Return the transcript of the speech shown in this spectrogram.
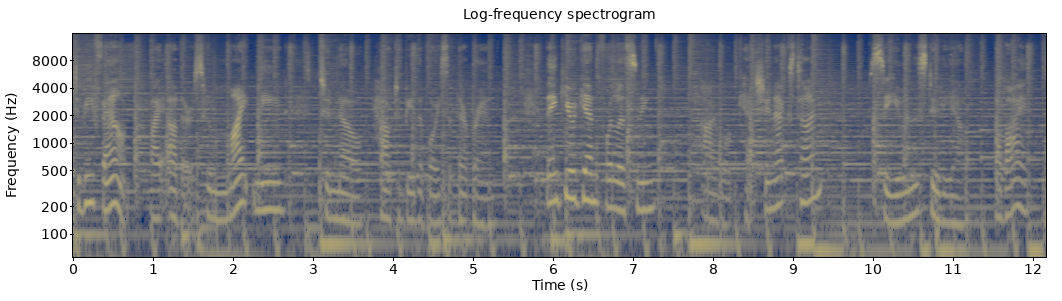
to be found by others who might need to know how to be the voice of their brand. Thank you again for listening. I will catch you next time. See you in the studio. Bye bye.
